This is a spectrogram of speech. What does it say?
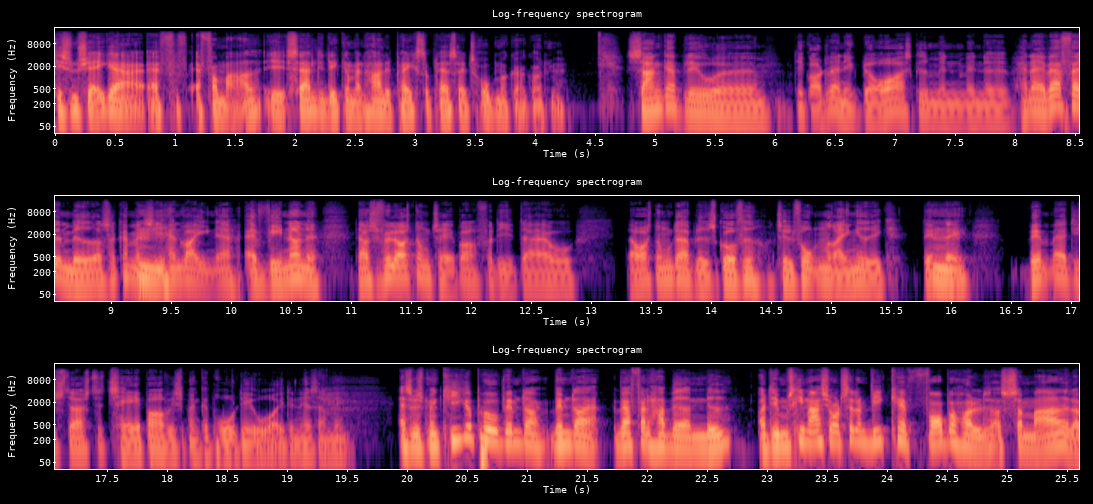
det synes jeg ikke er, er, for, er for meget. Særligt ikke, når man har lidt par ekstra pladser i truppen at gøre godt med. Sanka blev, øh, det kan godt være, at han ikke blev overrasket, men, men øh, han er i hvert fald med, og så kan man mm. sige, at han var en af, af vinderne. Der er jo selvfølgelig også nogle tabere, fordi der er jo der er også nogen, der er blevet skuffet. Telefonen ringede ikke den mm. dag. Hvem er de største tabere, hvis man kan bruge det ord i den her sammenhæng? Altså hvis man kigger på, hvem der, hvem der i hvert fald har været med og det er måske meget sjovt, selvom vi ikke kan forbeholde os så meget, eller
